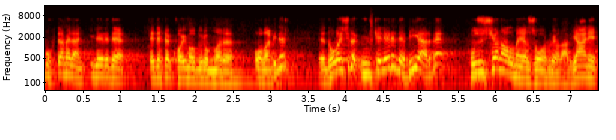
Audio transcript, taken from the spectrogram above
muhtemelen ileride hedefe koyma durumları olabilir. E, dolayısıyla ülkeleri de bir yerde pozisyon almaya zorluyorlar. Yani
